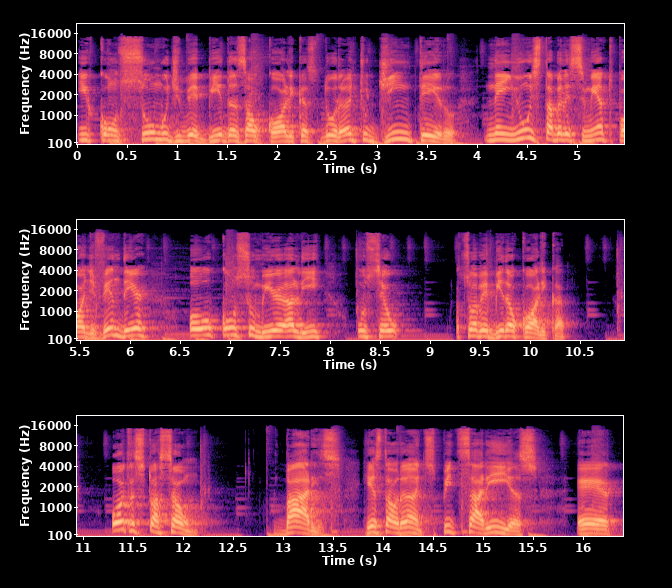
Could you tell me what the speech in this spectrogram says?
e consumo de bebidas alcoólicas durante o dia inteiro. Nenhum estabelecimento pode vender ou consumir ali o seu sua bebida alcoólica. Outra situação: bares, restaurantes, pizzarias, é,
